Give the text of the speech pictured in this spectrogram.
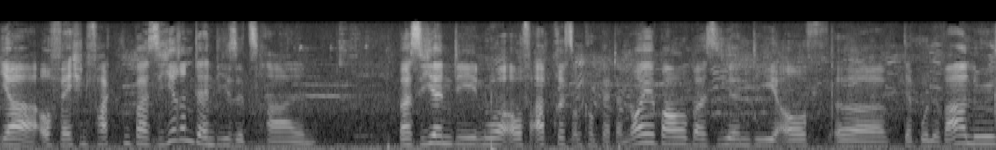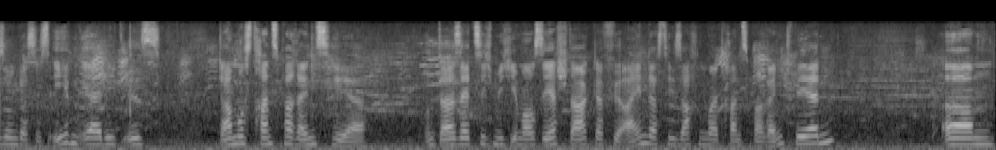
Ja, auf welchen Fakten basieren denn diese Zahlen? Basieren die nur auf Abriss und kompletter Neubau? Basieren die auf äh, der Boulevardlösung, dass es ebenerdig ist? Da muss Transparenz her. Und da setze ich mich immer auch sehr stark dafür ein, dass die Sachen mal transparent werden. Ähm,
